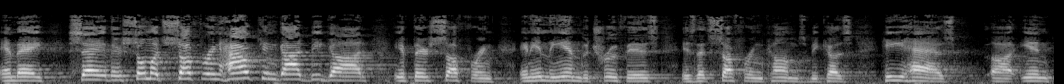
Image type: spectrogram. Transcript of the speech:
and they say there's so much suffering. How can God be God if there's suffering? And in the end, the truth is, is that suffering comes because He has, uh, in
